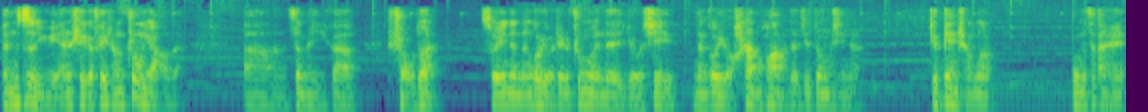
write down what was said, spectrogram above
文字语言是一个非常重要的，呃，这么一个手段。所以呢，能够有这个中文的游戏，能够有汉化的这东西呢，就变成了我们在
